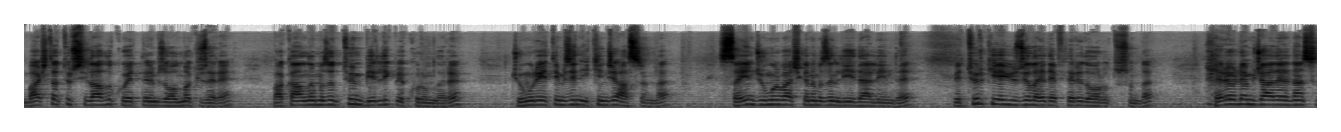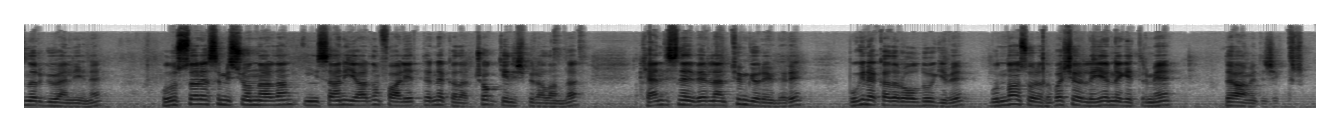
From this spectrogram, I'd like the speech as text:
başta Türk Silahlı Kuvvetlerimiz olmak üzere bakanlığımızın tüm birlik ve kurumları Cumhuriyetimizin ikinci asrında Sayın Cumhurbaşkanımızın liderliğinde ve Türkiye yüzyılı hedefleri doğrultusunda terörle mücadeleden sınır güvenliğine, uluslararası misyonlardan insani yardım faaliyetlerine kadar çok geniş bir alanda kendisine verilen tüm görevleri bugüne kadar olduğu gibi bundan sonra da başarıyla yerine getirmeye devam edecektir.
